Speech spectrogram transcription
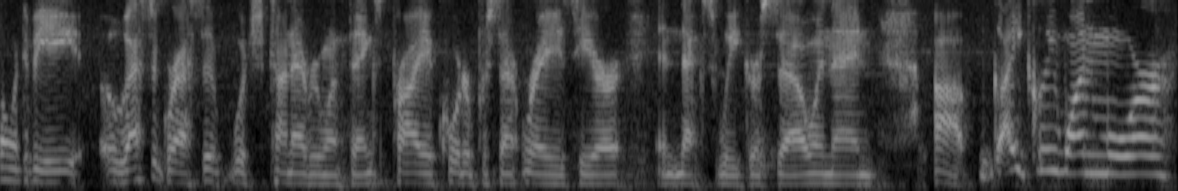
going to be less aggressive, which kind of everyone thinks, probably a quarter percent raise here in next week or so, and then uh, likely one more.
